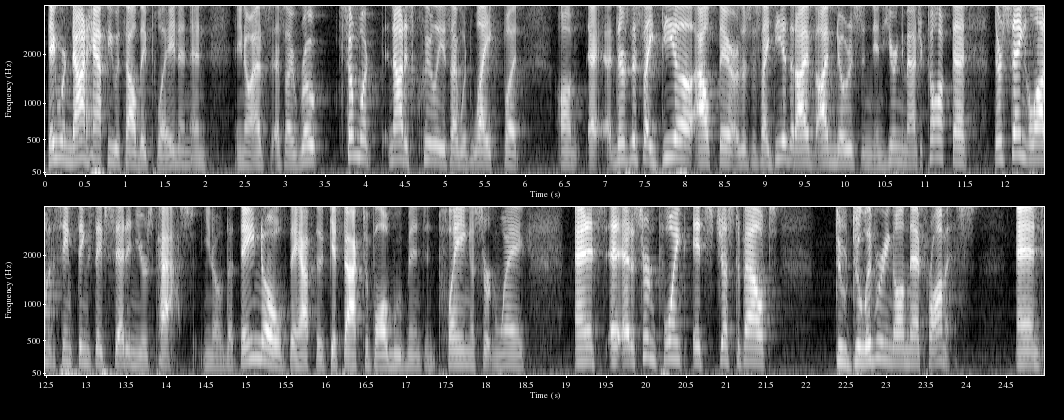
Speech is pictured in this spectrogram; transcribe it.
They were not happy with how they played, and and you know as as I wrote somewhat not as clearly as I would like, but. Um, there's this idea out there, or there's this idea that I've I've noticed in, in hearing the Magic talk that they're saying a lot of the same things they've said in years past. You know, that they know they have to get back to ball movement and playing a certain way. And it's at a certain point, it's just about do, delivering on that promise and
